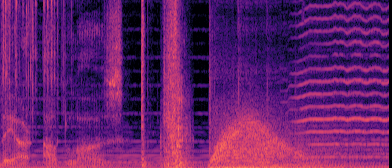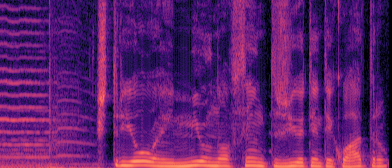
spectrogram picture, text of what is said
They are outlaws. Estreou em 1984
